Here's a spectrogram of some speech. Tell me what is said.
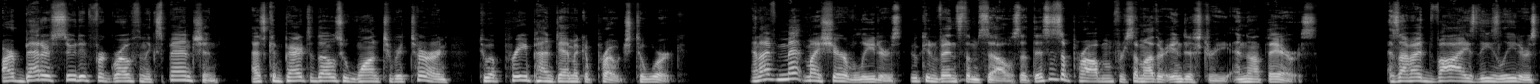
are better suited for growth and expansion as compared to those who want to return to a pre pandemic approach to work. And I've met my share of leaders who convince themselves that this is a problem for some other industry and not theirs. As I've advised these leaders,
